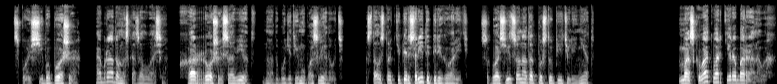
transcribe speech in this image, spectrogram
— Спасибо, Паша, — обрадованно сказал Вася. Хороший совет. Надо будет ему последовать. Осталось только теперь с Ритой переговорить. Согласится она так поступить или нет. Москва, квартира Барановых.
